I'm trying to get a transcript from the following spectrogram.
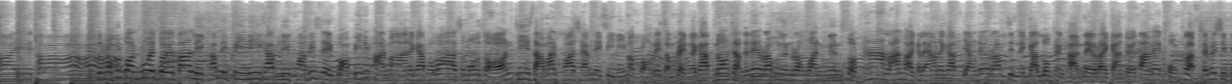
ไทยทา สำหรับฟุตบอลถ้วยโตโยต้าลีกครับในปีนี้ครับมีความพิเศษกว่าปีที่ผ่านมานะครับเพราะว่าสโมสรที่สามารถคว้าแชมป์ในปีนี้มาครองได้สำเร็จนะครับนอกจากจะได้รับเงินรางวัลเงินสด 5 ล้านบาทกันแล้วนะครับยังได้รับสิทธิ์ในการลงแข่งขันในรายการโตโยต้าแม่โขงคลับแชมเปี้ยนชิพ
